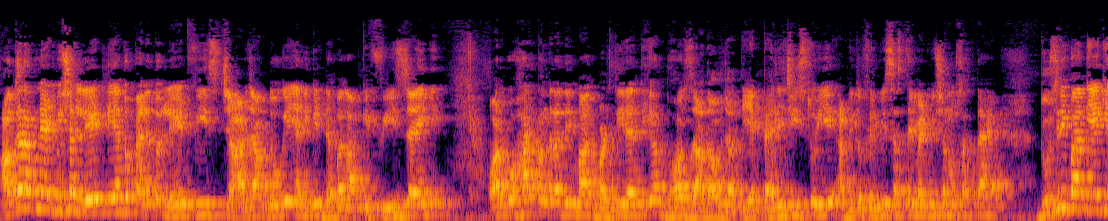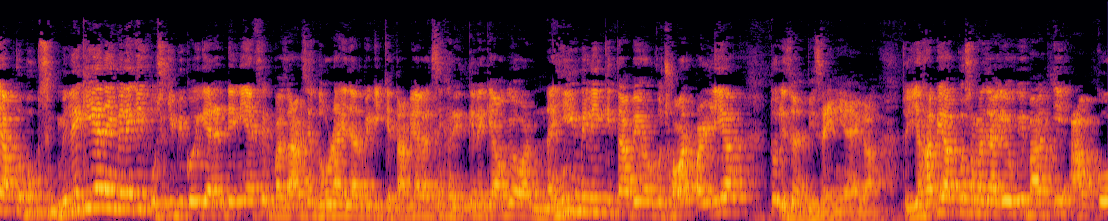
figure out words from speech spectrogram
अगर आपने एडमिशन लेट लिया तो पहले तो लेट फ़ीस चार्ज आप दोगे, यानी कि डबल आपकी फ़ीस जाएगी। और वो हर पंद्रह दिन बाद बढ़ती रहती है और बहुत ज़्यादा हो जाती है। पहली चीज़ तो ये, अभी तो फिर भी सस्ते में एडमिशन हो सकता है। दूसरी बात यह कि आपको बुक्स मिलेगी या नहीं मिलेगी, उसकी भी कोई गारंटी नहीं है। फिर बाज़ार से दो ढाई हज़ार की किताबें अलग से खरीद के लेके आओगे और नहीं मिली किताबें और कुछ और पढ़ लिया तो रिज़ल्ट भी सही नहीं आएगा। तो यहाँ भी आपको समझ आ गई होगी बात की आपको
